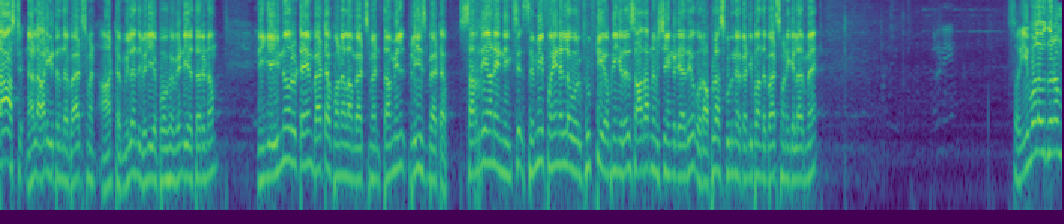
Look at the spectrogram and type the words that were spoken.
லாஸ்ட் நல்லா ஆடிட்டு இருந்த பேட்ஸ்மேன் ஆட்டம் இழந்து வெளியே போக வேண்டிய தருணம். நீங்க இன்னொரு டைம் பேட்டப் பண்ணலாம் பேட்ஸ்மேன் தமிழ் ப்ளீஸ் பேட்டப் சரியான இன்னிங்ஸ் செமி ஃபைனல்ல ஒரு 50 அப்படிங்கிறது சாதாரண விஷயம் கிடையாது. ஒரு அப்ளாஸ் கொடுங்க கண்டிப்பா அந்த பேட்ஸ்மேன் எல்லாருமே. ஸோ இவ்வளவு தூரம்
